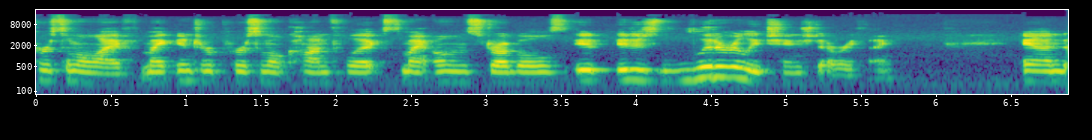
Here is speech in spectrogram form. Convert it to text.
personal life, my interpersonal conflicts, my own struggles. It, it has literally changed everything. And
